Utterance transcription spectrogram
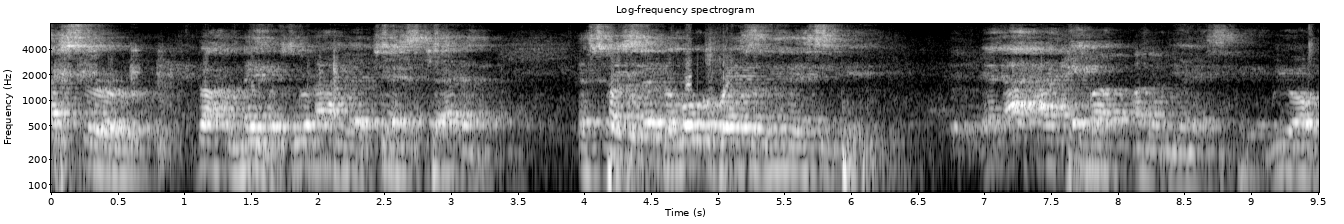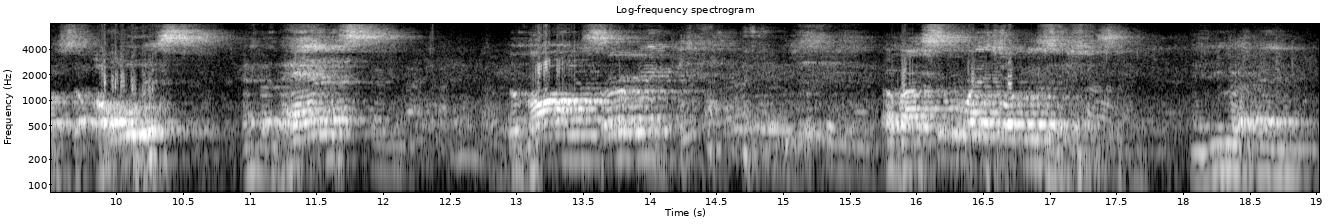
Pastor Dr. Nabors, you and I had a chance to chat, and as president of the local branch of the NAACP, and I, I came up under the NAACP. We are the oldest and the baddest, the longest serving of our civil rights organizations. And you have been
